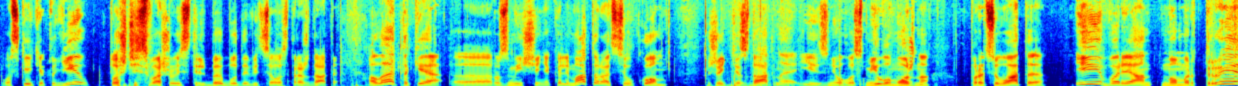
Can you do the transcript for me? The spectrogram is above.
Оскільки тоді точність вашої стрільби буде від цього страждати. Але таке е, розміщення коліматора цілком життєздатне і з нього сміло можна працювати і варіант номер 3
